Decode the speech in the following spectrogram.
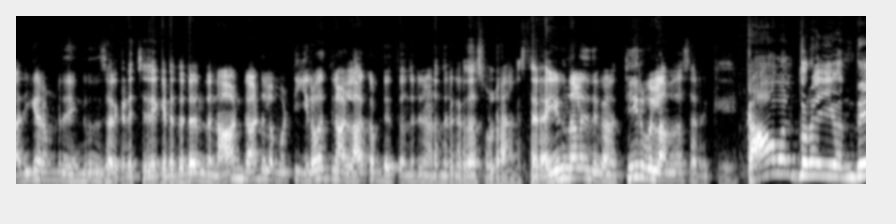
அதிகாரம்ன்றது எங்கிருந்து சார் கிடைச்சது? கிட்டத்தட்ட இந்த நான்கு ஆண்டுல மட்டும் இருபத்தி நாலு லாக்அப் டெத் வந்துட்டு நடந்திருக்கிறதா சொல்றாங்க சார். இருந்தாலும் இதுக்கான தீர்வு இல்லாம தான் சார் இருக்கு. காவல்துறை வந்து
